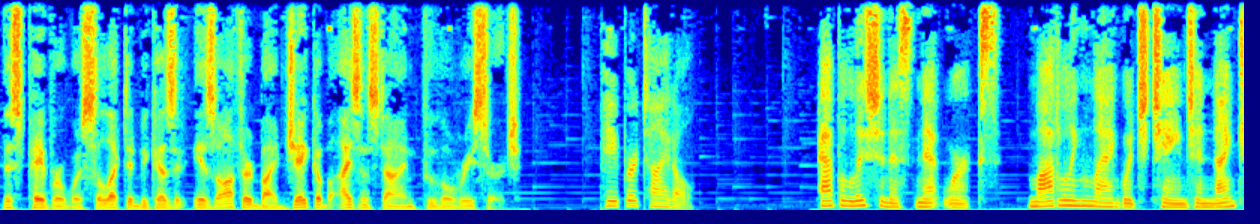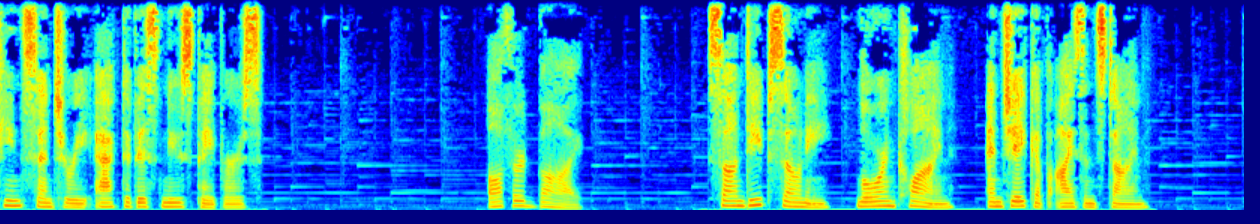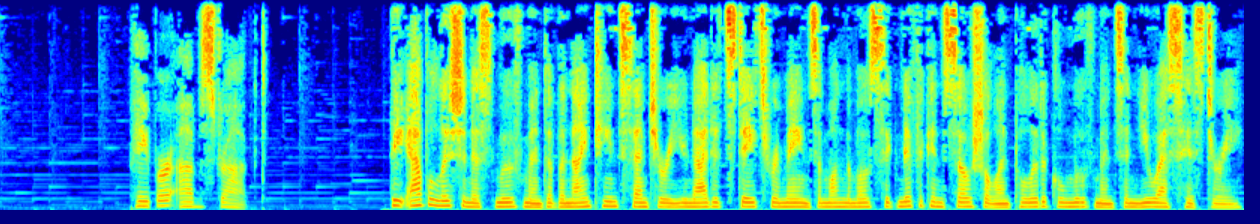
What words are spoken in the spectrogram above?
This paper was selected because it is authored by Jacob Eisenstein, Google Research. Paper title Abolitionist Networks Modeling Language Change in 19th Century Activist Newspapers. Authored by Sandeep Soni, Lauren Klein, and Jacob Eisenstein. Paper abstract The abolitionist movement of the 19th century United States remains among the most significant social and political movements in U.S. history.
